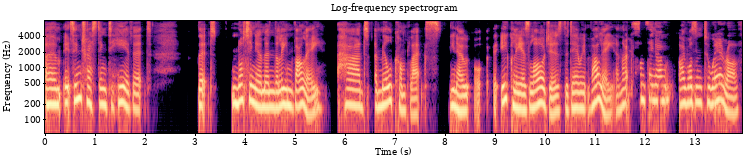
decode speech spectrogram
Um, it's interesting to hear that that Nottingham and the Leen Valley had a mill complex you know, equally as large as the Derwent Valley, and that's something I I wasn't aware of.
